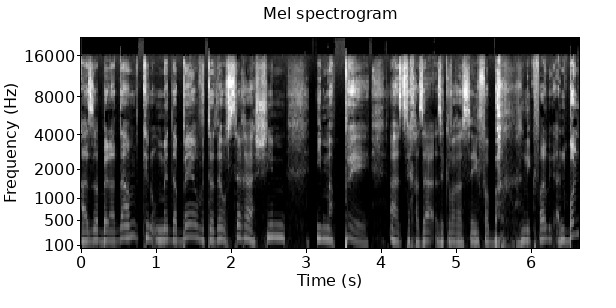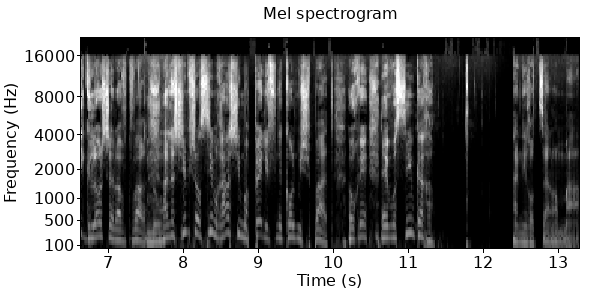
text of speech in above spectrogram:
אז הבן אדם כאילו מדבר, ואתה יודע, עושה רעשים עם הפה. אה, סליחה, זה, זה כבר הסעיף הבא, אני כבר, בוא נגלוש אליו כבר. נו. אנשים שעושים רעש עם הפה לפני כל משפט, אוקיי? הם עושים ככה. אני רוצה לומר...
